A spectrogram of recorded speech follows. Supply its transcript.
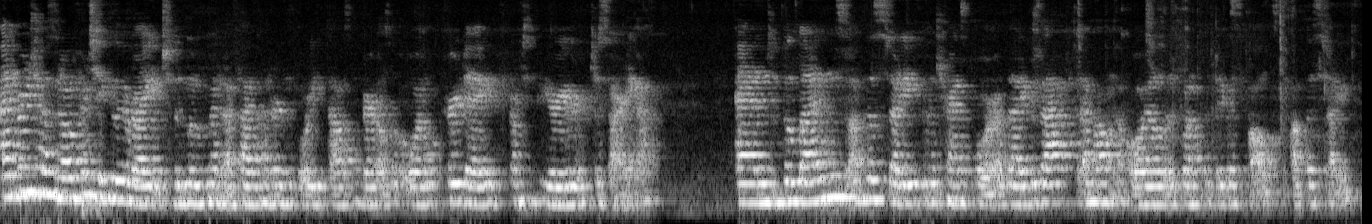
Enbridge has no particular right to the movement of 540,000 barrels of oil per day from Superior to Sarnia. And the lens of the study for the transport of that exact amount of oil is one of the biggest faults of the study.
